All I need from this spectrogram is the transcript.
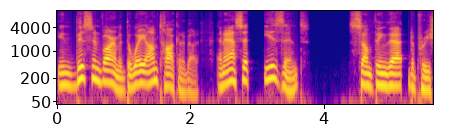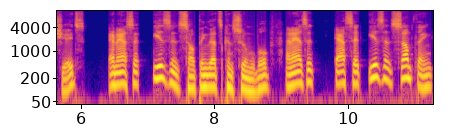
in this environment, the way I'm talking about it. An asset isn't something that depreciates. An asset isn't something that's consumable. An asset asset isn't something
